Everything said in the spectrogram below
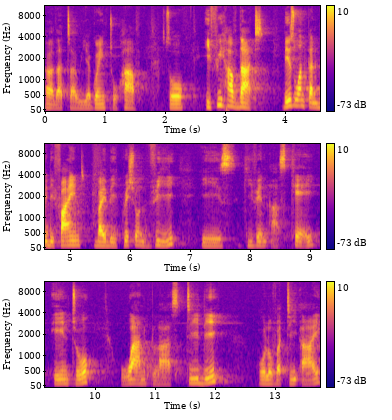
uh, that uh, we are going to have. So if we have that, this one can be defined by the equation V is given as K into 1 plus TD all over TI.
